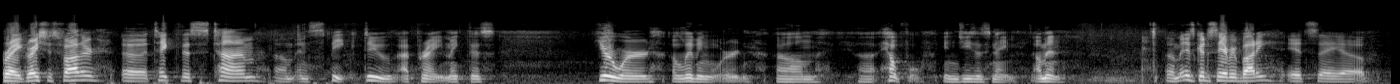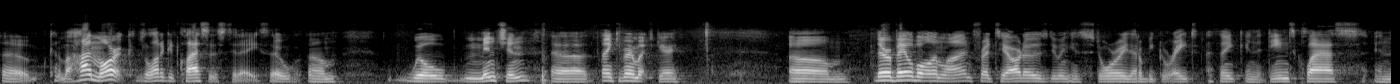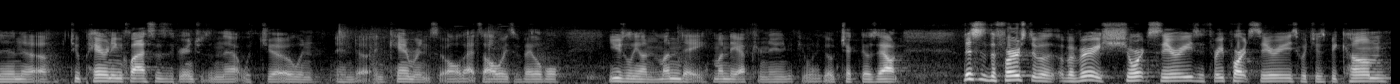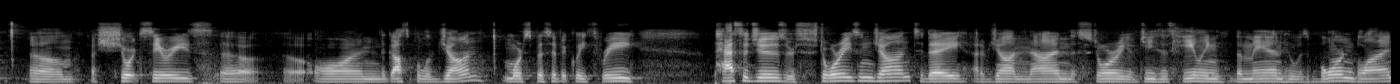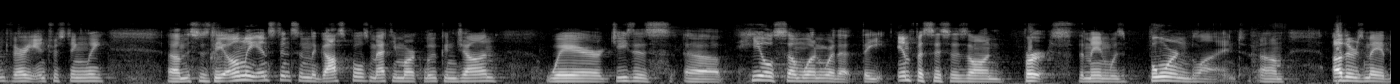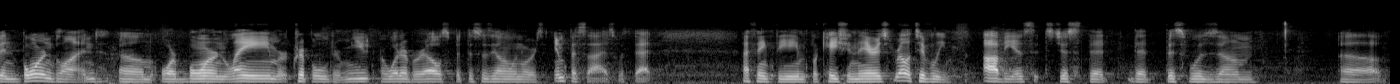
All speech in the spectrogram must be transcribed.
Pray, gracious Father, uh, take this time um, and speak. Do, I pray, make this your word a living word, um, uh, helpful in Jesus' name. Amen. Um, it is good to see everybody. It's a uh, uh kind of a high mark. There's a lot of good classes today, so um, we'll mention. Uh, thank you very much, Gary. They're available online. Fred Tiardo is doing his story. That'll be great, I think, in the dean's class, and then uh, two parenting classes if you're interested in that with Joe and and uh, and Cameron. So all that's always available, usually on Monday, Monday afternoon, if you want to go check those out. This is the first of a, of a very short series, a three-part series, which has become um, a short series uh, uh on the Gospel of John, more specifically three passages or stories in John. Today, out of John 9, the story of Jesus healing the man who was born blind. Very interestingly, um, this is the only instance in the Gospels, Matthew, Mark, Luke, and John, where Jesus uh, heals someone where the, the emphasis is on birth. The man was born blind. Um, others may have been born blind, um, or born lame, or crippled, or mute, or whatever else, but this is the only one where it's emphasized with that I think the implication there is relatively obvious. It's just that that this was um, uh,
